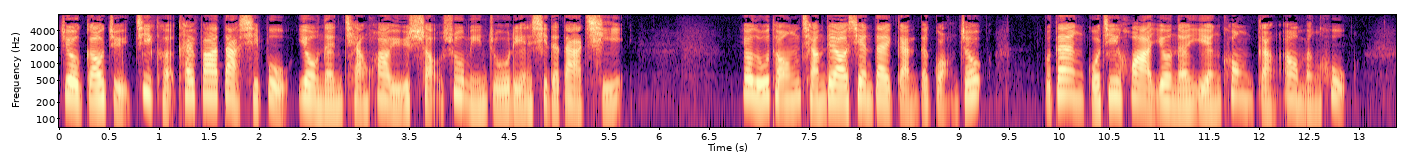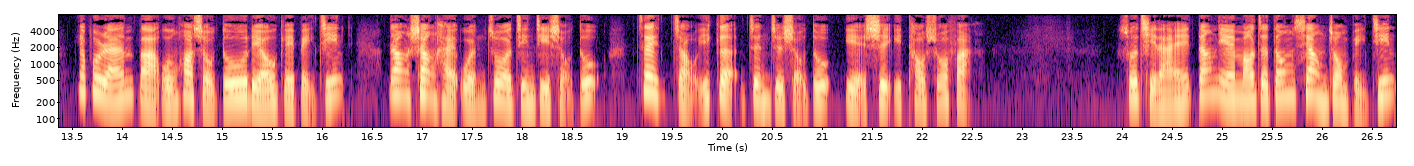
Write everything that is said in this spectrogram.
就高举既可开发大西部，又能强化与少数民族联系的大旗；又如同强调现代感的广州。不但国际化，又能严控港澳门户，要不然把文化首都留给北京，让上海稳坐经济首都，再找一个政治首都，也是一套说法。说起来，当年毛泽东相中北京，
